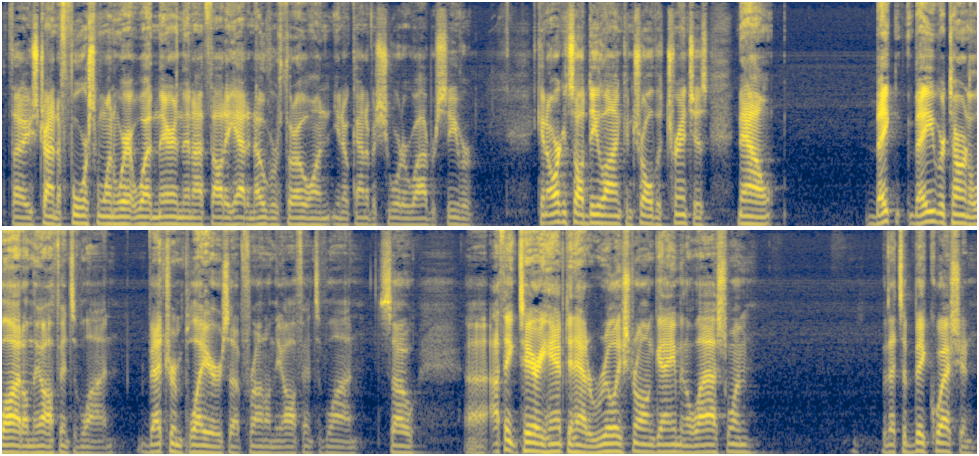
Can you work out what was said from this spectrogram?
I thought he was trying to force one where it wasn't there, and then I thought he had an overthrow on, you know, kind of a shorter wide receiver. Can Arkansas D line control the trenches? Now, they they return a lot on the offensive line. Veteran players up front on the offensive line. So Uh, I think Terry Hampton had a really strong game in the last one, but that's a big question.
